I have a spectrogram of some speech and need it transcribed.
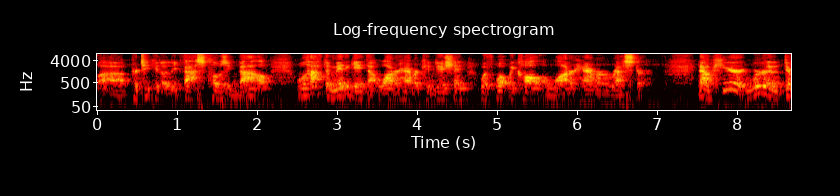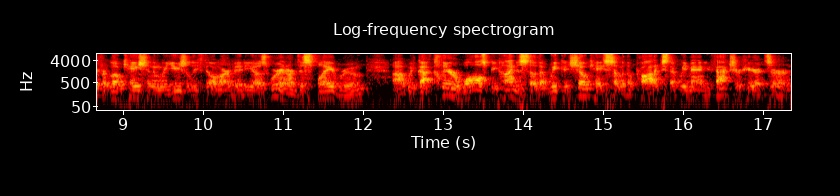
uh, particularly fast closing valve, we'll have to mitigate that water hammer condition with what we call a water hammer arrestor. Now here, we're in a different location than we usually film our videos. We're in our display room. Uh, we've got clear walls behind us so that we could showcase some of the products that we manufacture here at Zurn.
